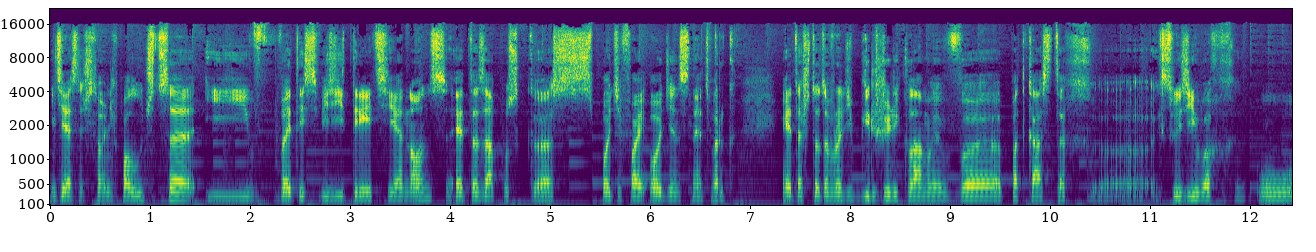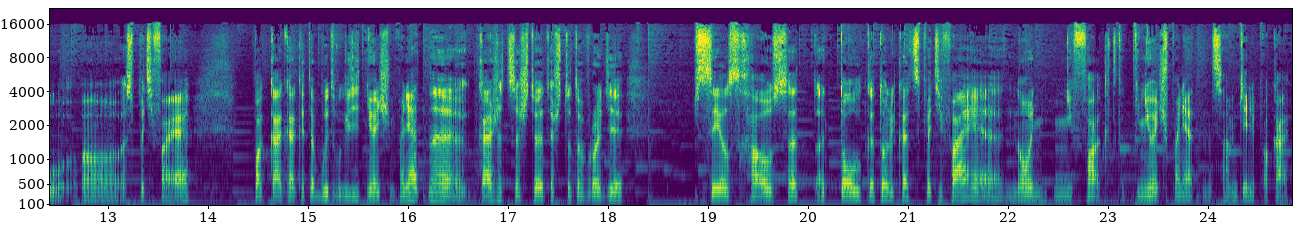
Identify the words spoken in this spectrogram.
Интересно, что у них получится. И в этой связи третий анонс — это запуск э, Spotify Audience Network — это что-то вроде биржи рекламы в подкастах, э, эксклюзивах у э, Spotify. Пока как это будет выглядеть не очень понятно. Кажется, что это что-то вроде Sales House от, от толка только от Spotify, но не факт. Как бы не очень понятно на самом деле пока.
